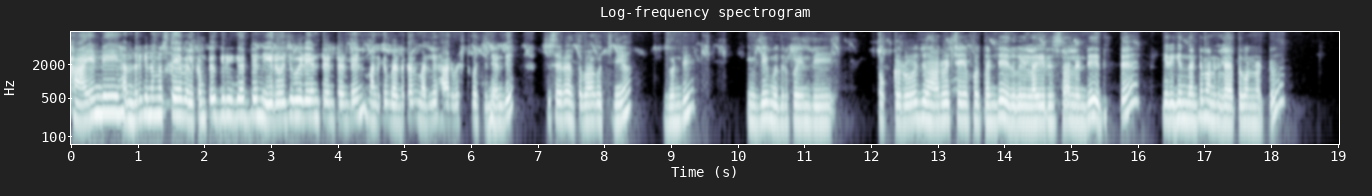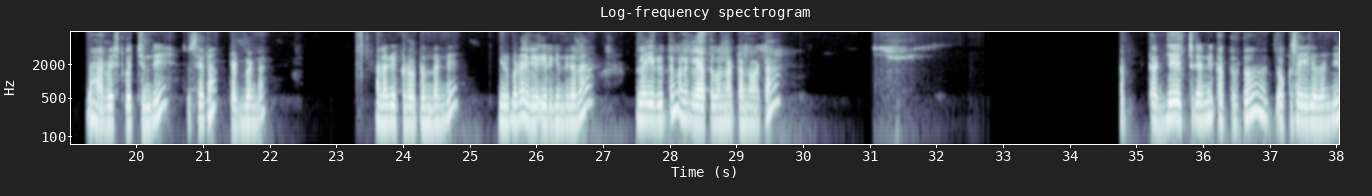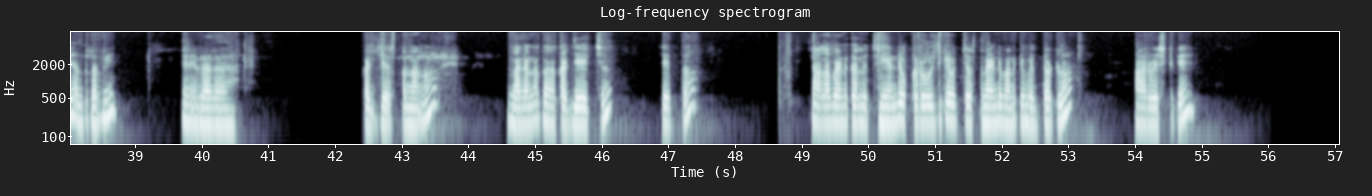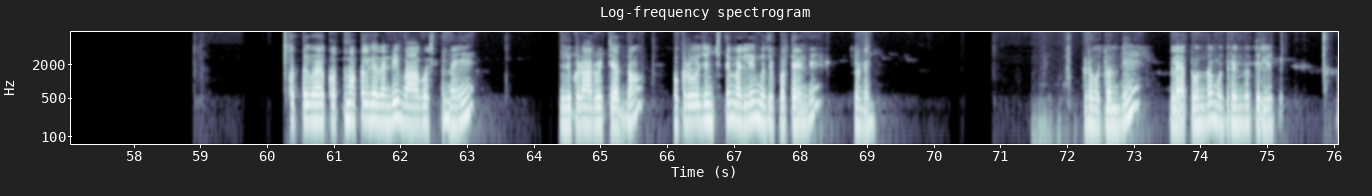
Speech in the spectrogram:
Hi అండి అందరికీ నమస్తే. వెల్కమ్ టు గిరి గార్డెన్ ఈ రోజు వీడియో ఏంటంటే మనకి బెండకాయలు మళ్ళీ హార్వెస్ట్కి వచ్చినాయండి. చూసారా ఎంత బాగా వచ్చినాయో? ఇదిగోండి ఇది ముదిరిపోయింది. ఒక్క రోజు హార్వెస్ట్ చేయకపోతండి ఇదిగో ఇలా ఇరిసాలండి. ఇరిస్తే ఇరిగిందంటే మనకి లేతగా ఉన్నట్టు హార్వెస్ట్కి వచ్చింది. చూసారా? రెడ్ బెండ. అలాగే ఇక్కడ ఒకటి ఉందండి. ఇది కూడా ఇలా ఇరిగింది కదా. ఇలా ఇరిగితే మనకి లేతగా ఉన్నట్టు అన్నమాట. కట్ చేయొచ్చు కానీ కత్తెరతో ఒక చెయ్యి కదండి అందుకని నేను ఇలాగా కట్ చేస్తున్నాను. ఇలాగన్నా కట్ చేయొచ్చు చేతితో. చాలా బెండకాయలు వచ్చినాయండి ఒక్క రోజుకే వచ్చేస్తున్నాయండి మనకి మిద్దట్లో తోటలో హార్వెస్ట్కి. కొత్తగా కొత్త మొక్కలు కదండి బాగా వస్తున్నాయి ఇది కూడా హార్వెస్ట్ చేద్దాం. ఒక రోజు ఉంచితే మళ్ళీ ముదిరిపోతాయండి. చూడండి. ఇక్కడ ఒకటి ఉంది. లేత ఉందో ముదిరిందో తెలియదు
